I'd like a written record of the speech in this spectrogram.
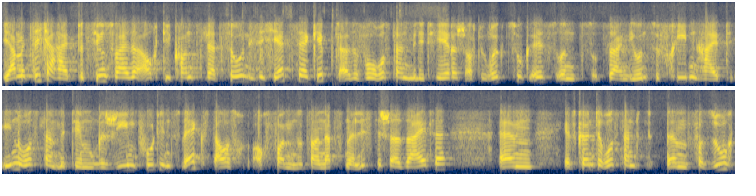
Ja, mit Sicherheit, beziehungsweise auch die Konstellation, die sich jetzt ergibt, also wo Russland militärisch auf dem Rückzug ist und sozusagen die Unzufriedenheit in Russland mit dem Regime Putins wächst, auch, von sozusagen nationalistischer Seite. Ähm, jetzt könnte Russland ähm, versucht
